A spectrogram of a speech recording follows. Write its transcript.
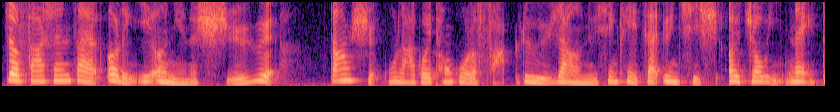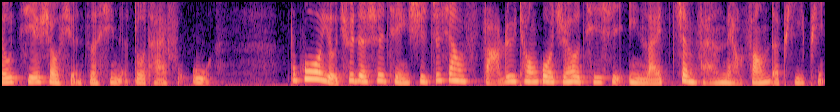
这发生在二零一二年的十月，当时乌拉圭通过了法律，让女性可以在孕期十二周以内都接受选择性的堕胎服务。不过，有趣的事情是，这项法律通过之后，其实引来正反两方的批评。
